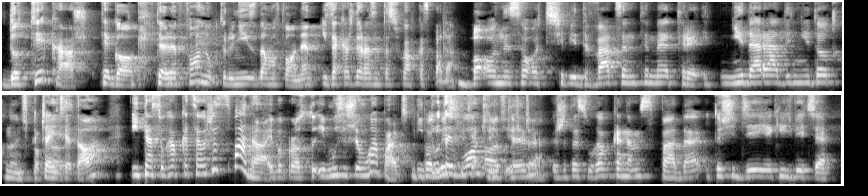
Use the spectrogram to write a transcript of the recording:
dotykasz tego telefonu, który nie jest domofonem i za każdym razem ta słuchawka spada. Bo one są od siebie dwa centymetry i nie da rady nie dotknąć po Czajcie to? I ta słuchawka cały czas spada i po prostu i musisz ją łapać. I tutaj Pomyślcie włączyć o tym, jeszcze. że ta słuchawka nam spada i to się dzieje jakieś, wiecie,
